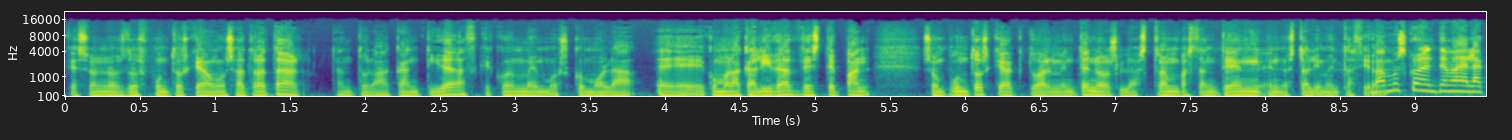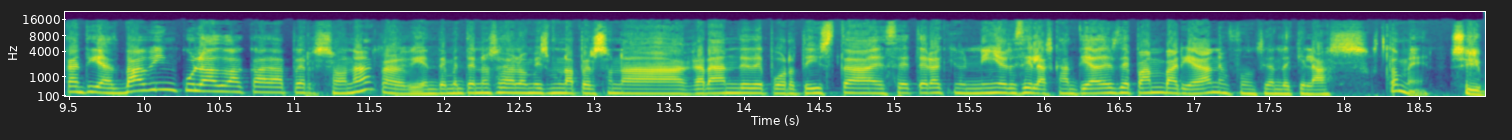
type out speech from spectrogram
que son los dos puntos que vamos a tratar, tanto la cantidad que comemos como la, eh, como la calidad de este pan, son puntos que actualmente nos lastran bastante en, nuestra alimentación. Vamos con el tema de la cantidad. ¿Va vinculado a cada persona? Claro, evidentemente no será lo mismo una persona grande, deportista, etcétera, que un niño. Es decir, las cantidades de pan variarán en función de quién las tome. Sí,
